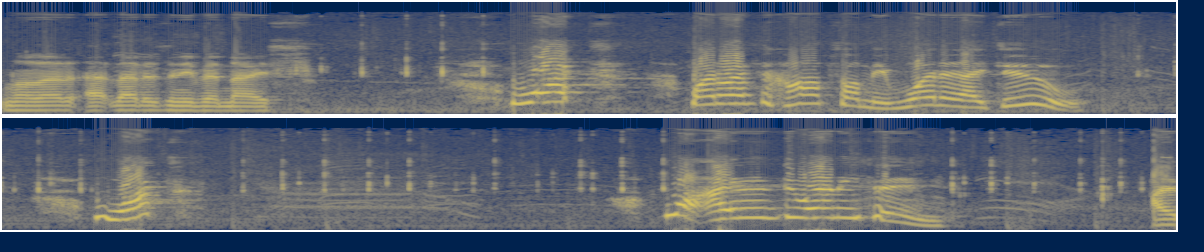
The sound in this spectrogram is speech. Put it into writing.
no that that isn't even nice. What? Why do I have the cops on me? What did I do? What? What? I didn't do anything. I.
